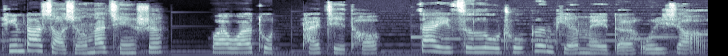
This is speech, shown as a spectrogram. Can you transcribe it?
听到小熊的琴声，歪歪兔抬起头，再一次露出更甜美的微笑来。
